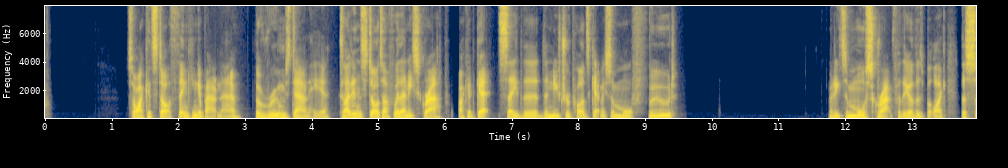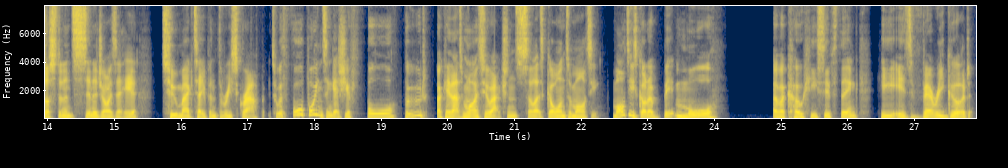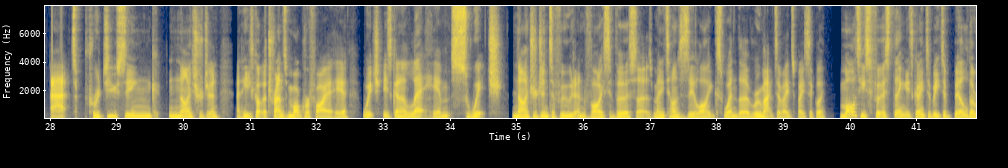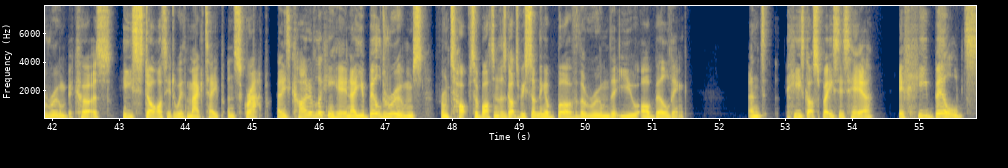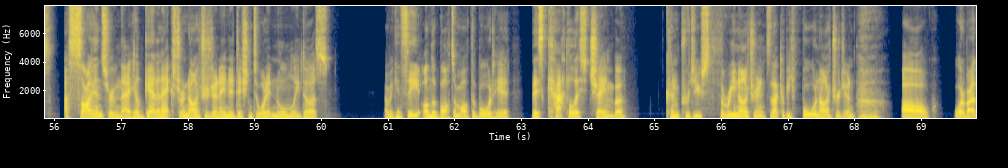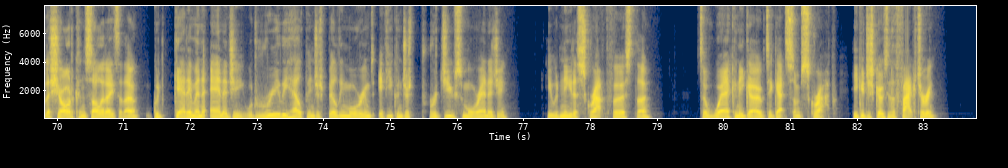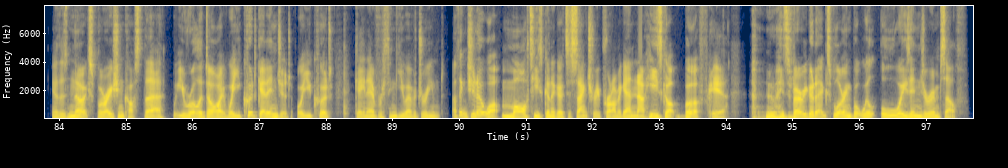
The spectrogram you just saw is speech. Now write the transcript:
So I could start thinking about now the rooms down here because I didn't start off with any scrap. I could get, say, the the Nutripods, get me some more food. I need some more scrap for the others, but like the sustenance synergizer here, two mag tape and three scrap, it's worth four points and gets you four food. Okay, that's my two actions. So let's go on to Marty. Marty's got a bit more of a cohesive thing he is very good at producing nitrogen, and he's got the transmogrifier here, which is going to let him switch nitrogen to food and vice versa as many times as he likes when the room activates, basically. Marty's first thing is going to be to build a room because he started with mag tape and scrap, and he's kind of looking here. Now, you build rooms from top to bottom, there's got to be something above the room that you are building. And he's got spaces here. If he builds a science room there, he'll get an extra nitrogen in addition to what it normally does. And we can see on the bottom of the board here, this catalyst chamber can produce three nitrogen. So that could be four nitrogen. oh, what about the shard consolidator though? Could get him an energy, would really help in just building more rooms if you can just produce more energy. He would need a scrap first though. So where can he go to get some scrap? he could just go to the factory. Know, there's no exploration cost there, but you roll a die where you could get injured, or you could gain everything you ever dreamed. I think, do you know what? Marty's going to go to Sanctuary Prime again. Now, he's got Buff here, who is very good at exploring, but will always injure himself.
